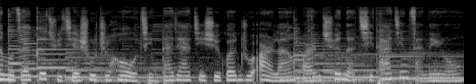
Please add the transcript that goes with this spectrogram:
那么在歌曲结束之后，请大家继续关注爱尔兰华人圈的其他精彩内容。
